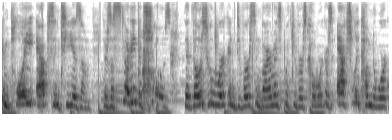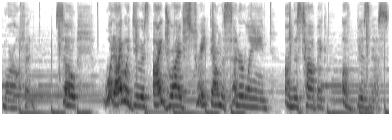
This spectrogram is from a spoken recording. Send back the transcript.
employee absenteeism. There's a study that wow. shows that those who work in diverse environments with diverse coworkers actually come to work more often. So, what I would do is I drive straight down the center lane on this topic of business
